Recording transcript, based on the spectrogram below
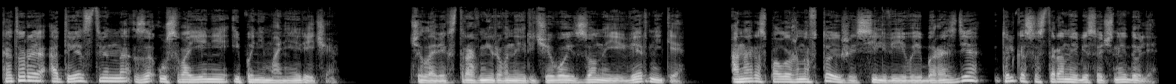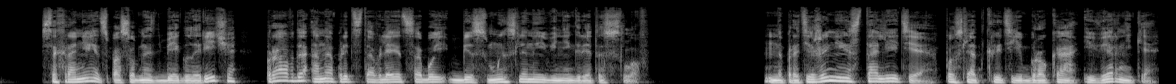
которая ответственна за усвоение и понимание речи. Человек с травмированной речевой зоной верники, она расположена в той же сильвиевой борозде, только со стороны височной доли, сохраняет способность беглой речи, правда, она представляет собой бессмысленный винегрет из слов. На протяжении столетия после открытия Брока и Верники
